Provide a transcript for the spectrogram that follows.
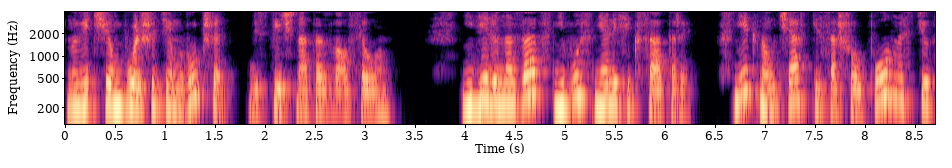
«Но ведь чем больше, тем лучше», — беспечно отозвался он. Неделю назад с него сняли фиксаторы. Снег на участке сошел полностью,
